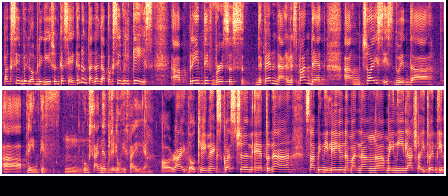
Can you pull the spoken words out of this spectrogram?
pag civil obligation kasi, ganun talaga. Pag civil case, uh, plaintiff versus defendant, respondent, ang choice is with the uh, plaintiff. kung saan niya Hmm. okay. gustong i-file yan. Alright, okay, next question. Eto na, sabi ni Leo naman ng ah, Maynila, siya ay 29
